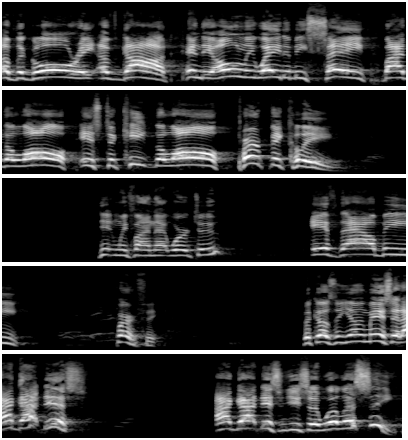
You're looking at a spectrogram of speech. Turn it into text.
of the glory of God. And the only way to be saved by the law is to keep the law perfectly. Didn't we find that word too? If thou be perfect. Because the young man said, I got this. I got this. And you said, Well, let's see.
